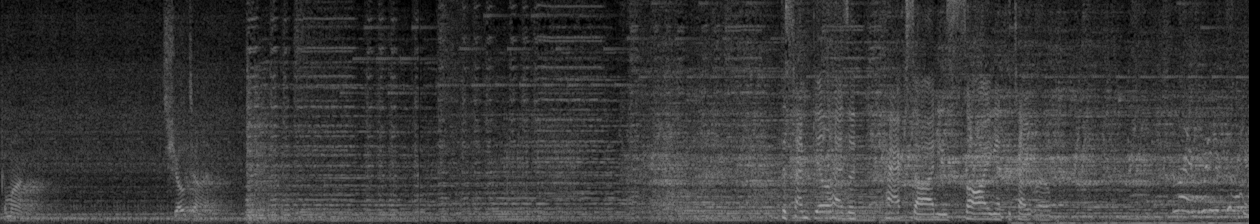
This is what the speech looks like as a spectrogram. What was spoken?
Come on. It's showtime. This time, Gil has a hacksaw and he's sawing at the tightrope. Mike, what are you doing?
